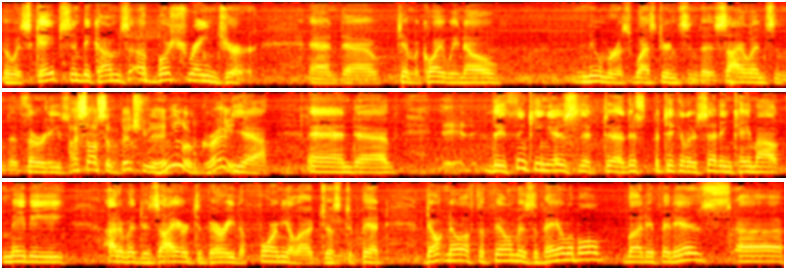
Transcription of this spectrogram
who escapes and becomes a bushranger. And uh, Tim McCoy, we know numerous westerns in the silence in the 30s. I saw some pictures of him. He looked great. Yeah. And uh, the thinking is that uh, this particular setting came out maybe out of a desire to vary the formula just a bit. Don't know if the film is available, but if it is, uh,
